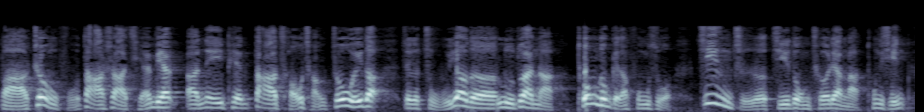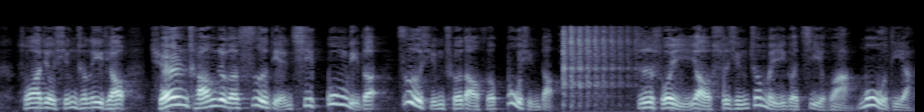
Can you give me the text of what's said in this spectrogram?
把政府大厦前边啊那一片大草场周围的这个主要的路段呢，通通给它封锁，禁止机动车辆啊通行，从而就形成了一条全长这个四点七公里的自行车道和步行道。之所以要实行这么一个计划，目的啊，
